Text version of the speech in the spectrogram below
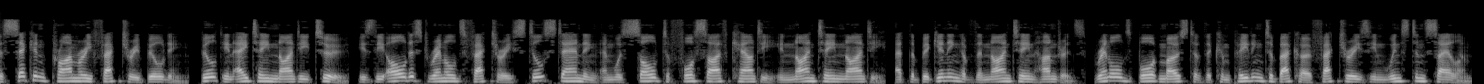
The second primary factory building, built in 1892, is the oldest Reynolds factory still standing and was sold to Forsyth County in 1990. At the beginning of the 1900s, Reynolds bought most of the competing tobacco factories in Winston-Salem.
